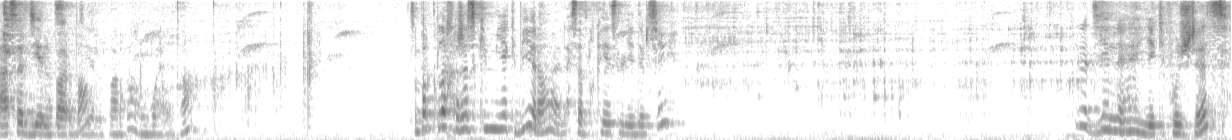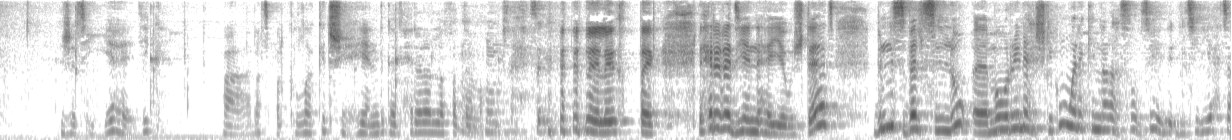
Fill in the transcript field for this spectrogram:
العصير ديال الباربا ديال الباربا هو هذا. تبارك الله خرجت كمية كبيرة على حسب القياس اللي درتي. ديالنا ها هي كيف وجدات جات هي هذيك. voilà تبارك الله كتشهي عندك هاد الحريره لا فاطمه لا لا يخطيك. الحريره ديالنا هي وجدات. بالنسبة للسلو آه، ما وريناهش لكم ولكن راه صوبتي قلتي لي حتى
